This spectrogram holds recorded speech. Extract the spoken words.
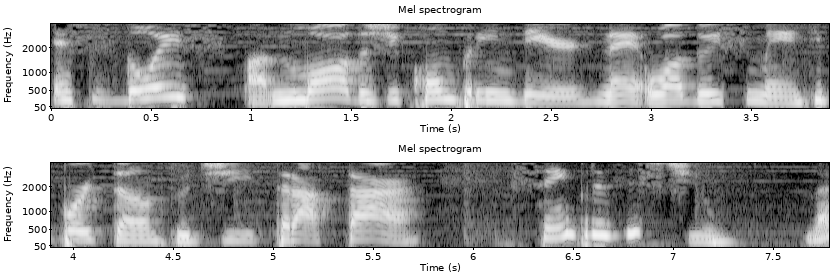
esses dois ah, modos de compreender né, o adoecimento e, portanto, de tratar, sempre existiu né?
